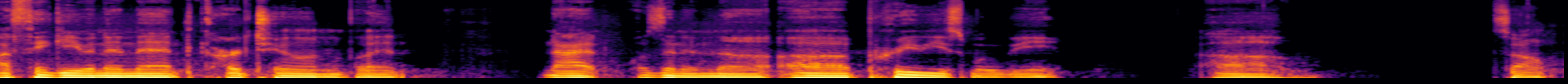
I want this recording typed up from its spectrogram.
I think even in that cartoon, but not wasn't in the uh, previous movie. Um, so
